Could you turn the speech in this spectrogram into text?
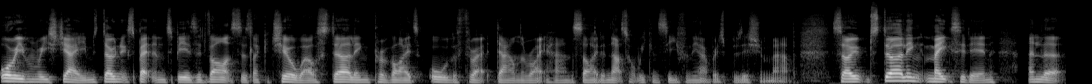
or even Reece James, don't expect them to be as advanced as like a Chilwell. Sterling provides all the threat down the right hand side, and that's what we can see from the average position map. So Sterling makes it in, and look,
